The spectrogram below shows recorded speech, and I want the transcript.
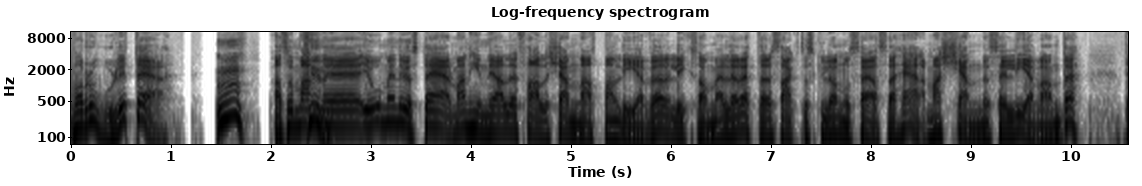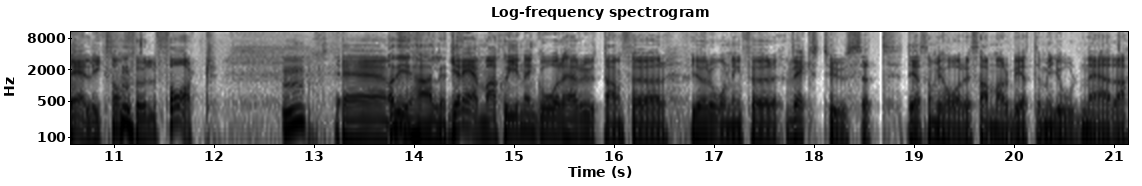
vad roligt det är. Mm. Alltså man, Kul. eh, jo men just det här, man hinner i alla fall känna att man lever liksom. Eller rättare sagt så skulle jag nog säga så här, man känner sig levande. Det är liksom full fart. Eh, Mm. Ja, det är härligt. Grävmaskinen går här utanför, gör ordning för växthuset. Det som vi har i samarbete med jordnära.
